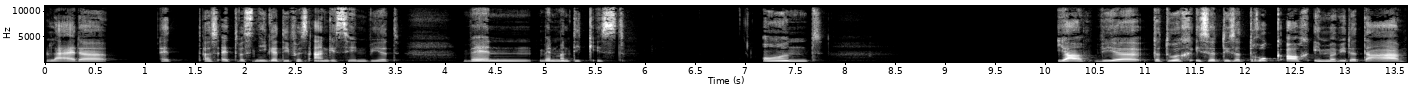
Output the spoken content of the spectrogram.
leider et, als etwas Negatives angesehen wird, wenn, wenn man dick ist. Und ja, wir, dadurch ist ja dieser Druck auch immer wieder da,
